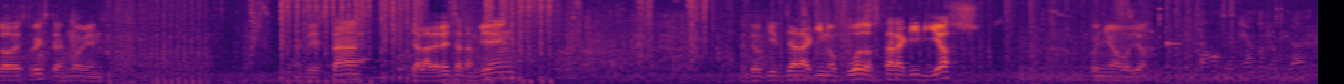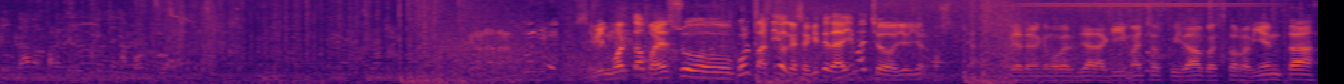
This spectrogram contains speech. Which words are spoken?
Lo destruiste, muy bien. Aquí está. Y a la derecha también. Me tengo que ir ya de aquí, no puedo estar aquí, Dios. ¿Qué coño hago yo? Estamos enviándole unidades blindadas para que lo intenten a por Civil muerto, pues es su culpa, tío, que se quite de ahí, macho. Yo, yo, hostia, voy a tener que mover ya de aquí, machos. Cuidado, que esto revienta.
